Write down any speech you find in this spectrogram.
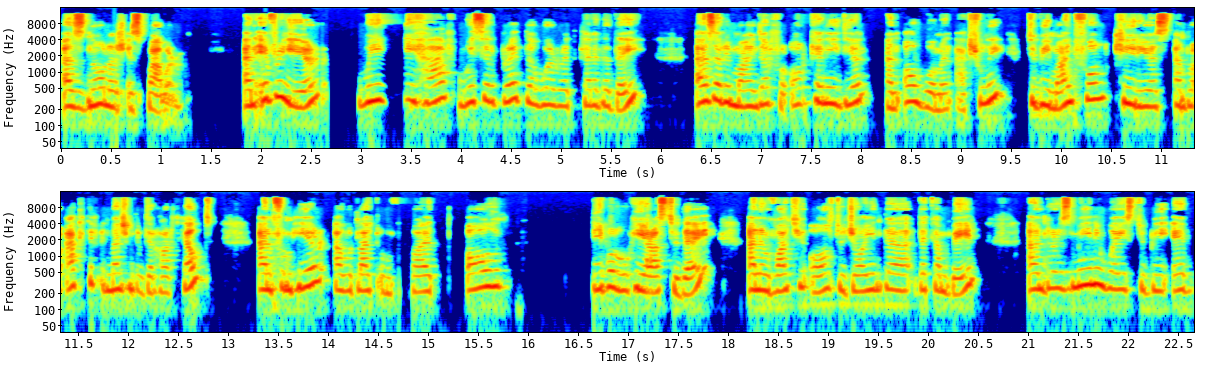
as knowledge is power. And every year, we have we celebrate the Wear Red Canada Day as a reminder for all Canadian and all women actually to be mindful, curious, and proactive in management of their heart health. And from here, I would like to invite all people who hear us today and invite you all to join the, the campaign. And there's many ways to be able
